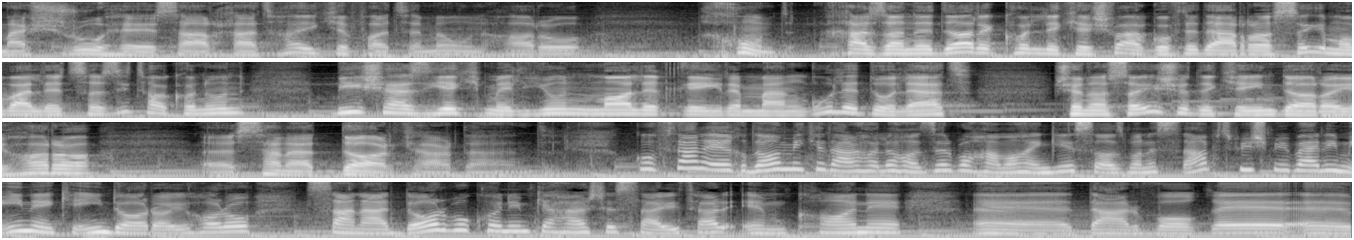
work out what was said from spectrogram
مشروع سرخط هایی که فاطمه اونها رو خوند. خزانه کل کشور گفته در راستای مولدسازی تا کنون بیش از یک میلیون مال غیر منقول دولت شناسایی شده که این دارایی ها را سنددار کردند. گفتن اقدامی که در حال حاضر با هماهنگی سازمان ثبت پیش می‌بریم اینه که این دارایی ها رو سنددار بکنیم که هرچه سریعتر امکان در واقع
